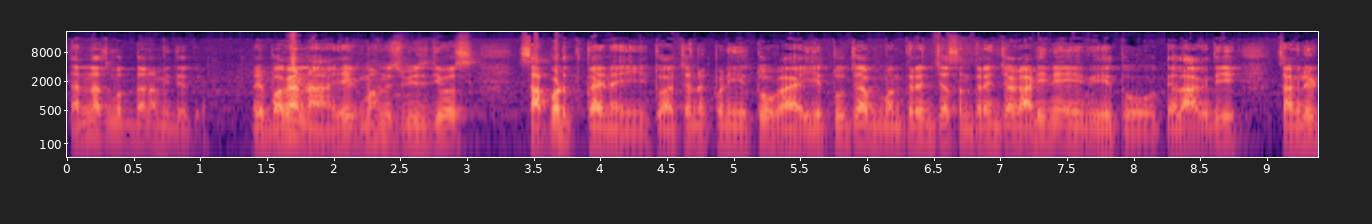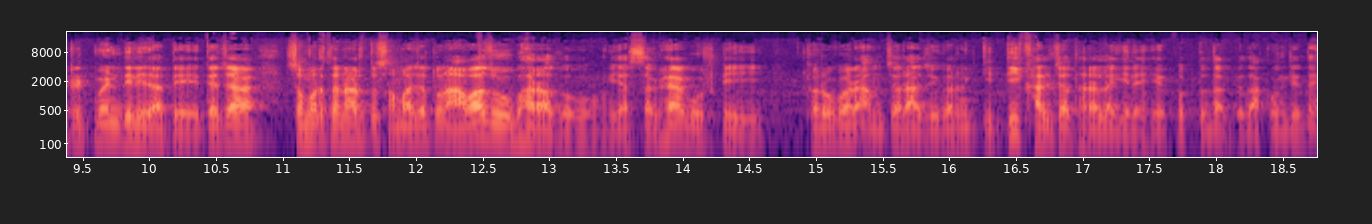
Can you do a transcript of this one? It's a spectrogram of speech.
त्यांनाच मतदान आम्ही देतो आहे म्हणजे बघा ना एक माणूस वीस दिवस सापडत काय नाही? तो अचानकपणे येतो काय? येतो त्या मंत्र्यांच्या संत्र्यांच्या गाडीने येतो. त्याला अगदी चांगली ट्रीटमेंट दिली जाते. त्याच्या समर्थनार्थ समाजातून आवाज उभा राहतो. या सगळ्या गोष्टी खरोखर आमचं राजकारण किती खालच्या थराला गेलं हे फक्त दाख दाखवून देत आहे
